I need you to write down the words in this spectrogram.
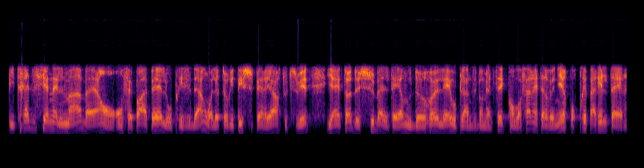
puis traditionnellement, ben, on ne fait pas appel au président ou à l'autorité supérieure tout de suite. Il y a un tas de subalternes ou de relais au plan diplomatique qu'on va faire intervenir pour préparer le terrain.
